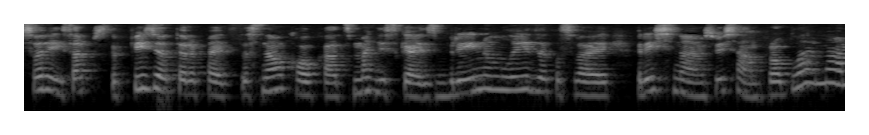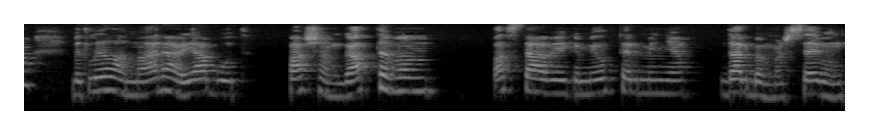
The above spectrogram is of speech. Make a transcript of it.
svarīgi saprast, ka fizioterapeits tas nav kaut kāds maģiskais brīnum līdzeklis vai risinājums visām problēmām, bet lielā mērā ir jābūt pašam gatavam, pastāvīgam ilgtermiņa darbam ar sevi. Un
